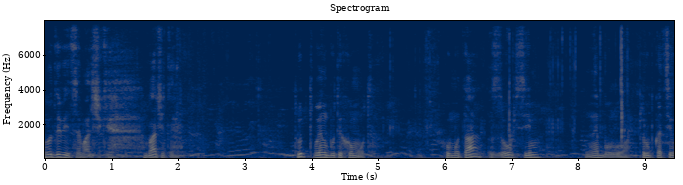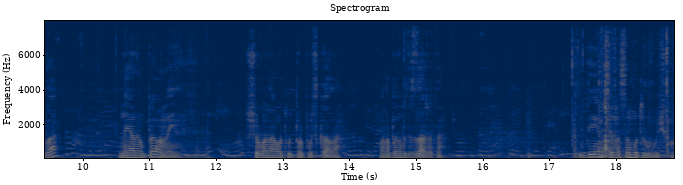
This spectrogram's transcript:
От дивіться, мальчики, бачите? Тут повинен бути хомут. Хомута зовсім не було. Трубка ціла, але я не впевнений, що вона отут пропускала. Вона повинна бути зажата. Дивимося на саму трубочку.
